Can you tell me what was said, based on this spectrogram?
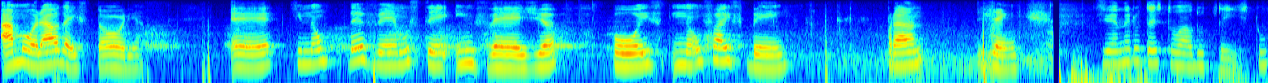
A moral da história é que não devemos ter inveja, pois não faz bem pra gente. Gênero textual do texto:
